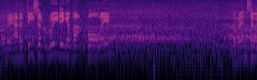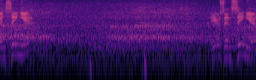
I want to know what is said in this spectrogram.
Well, he had a decent reading of that ball in. Lorenzo Insigne. Here's Insigne.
